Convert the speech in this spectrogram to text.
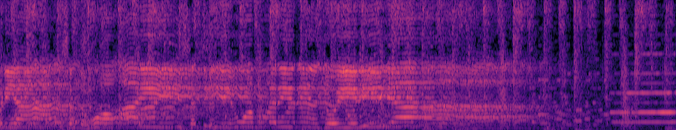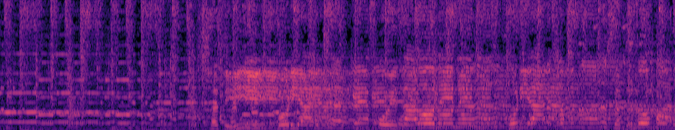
ખોડિયાર સંધવો આઈ સધી ઓમ જોઈ રહ્યા. સધી ખોડિયાર કે કોઈ દાડો ને ખોડિયાર તમને સંધનો માર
